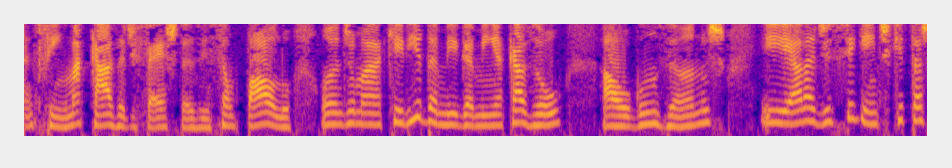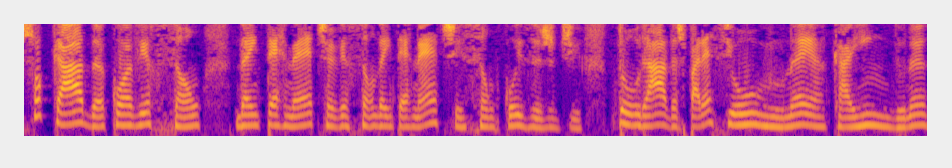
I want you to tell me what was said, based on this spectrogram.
enfim, uma casa de festas em São Paulo, onde uma querida amiga minha casou há alguns anos e ela disse o seguinte, que está chocada com a versão da internet, a versão da internet são coisas de douradas, parece ouro, né, caindo, né,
